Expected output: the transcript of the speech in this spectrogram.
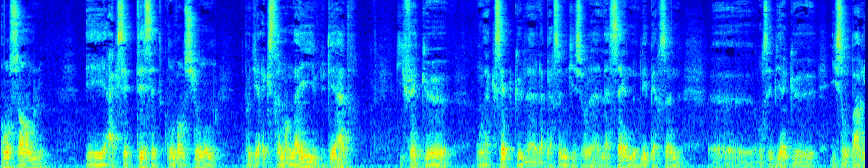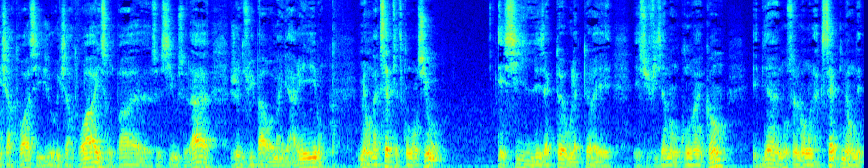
ensemble et accepter cette convention, on peut dire extrêmement naïve du théâtre, qui fait que on accepte que la, personne qui est sur la, scène, les personnes, euh, on sait bien qu'ils ne sont pas Richard III s'ils jouent Richard III, ils ne sont pas euh, ceci ou cela, je ne suis pas Romain Gary. Mais on accepte cette convention, et si les acteurs ou l'acteur est, suffisamment convaincant, eh bien non seulement on l'accepte, mais on est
